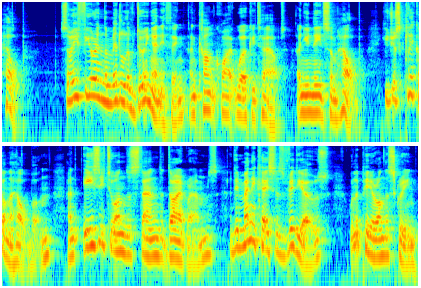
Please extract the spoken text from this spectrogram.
Help. So if you're in the middle of doing anything and can't quite work it out, and you need some help, you just click on the Help button, and easy to understand diagrams, and in many cases videos, will appear on the screen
